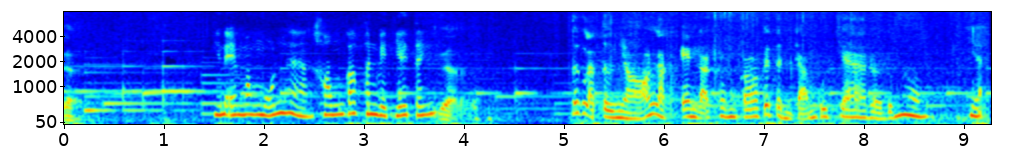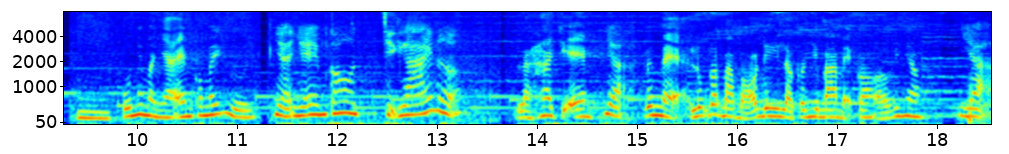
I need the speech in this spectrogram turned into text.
Dạ. Nên em mong muốn là không có phân biệt giới tính. Dạ. Tức là từ nhỏ là em đã không có cái tình cảm của cha rồi đúng không? Dạ. Ừ. ủa nhưng mà nhà em có mấy người? Dạ nhà em có chị gái nữa. Là hai chị em? Dạ. Với mẹ lúc đó ba bỏ đi là coi như ba mẹ con ở với nhau dạ.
